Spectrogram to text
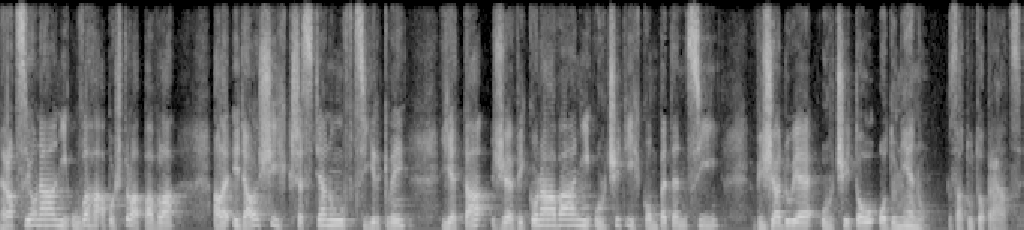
Racionální úvaha apoštola Pavla ale i dalších křesťanů v církvi je ta, že vykonávání určitých kompetencí vyžaduje určitou odměnu za tuto práci.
